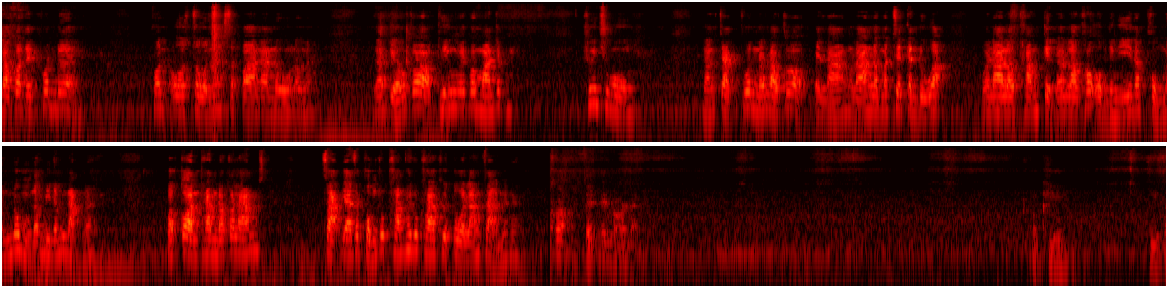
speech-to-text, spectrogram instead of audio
เราก็ได้พ่นด้วยพ่นโอโซนนะสปานาโนของเรานะแล้วเดี๋ยวก็ทิ้งไว้ประมาณสักครึ่งชั่วโมง หลังจากพ่นแล้วเราก็ไปล้างล้างแล้วมาเช็ดกันดูอะเวลาเราทำเสร็จแล้วเราเข้าอบอย่างนี้แล้วผมมันนุ่มแล้วมีน้ำหนักนะเพราะก่อนทำเราก็ล้างสระยาสระผมทุกครั้งให้ลูกค้าคือตัวล้างสารนะคะก็เสร็จเรียบร้อยแล้วโอเค สีเส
